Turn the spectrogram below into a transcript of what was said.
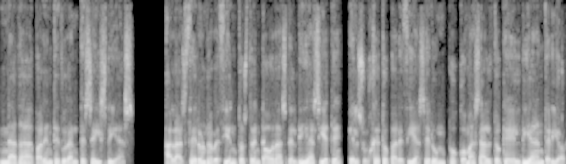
Nada aparente durante seis días. A las 0930 horas del día 7, el sujeto parecía ser un poco más alto que el día anterior.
